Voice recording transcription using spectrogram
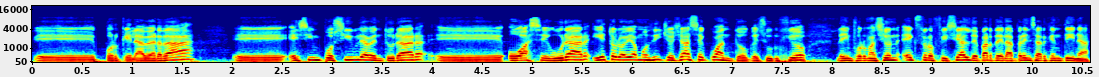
eh, porque la verdad eh, es imposible aventurar eh, o asegurar, y esto lo habíamos dicho ya hace cuánto que surgió la información extraoficial de parte de la prensa argentina.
